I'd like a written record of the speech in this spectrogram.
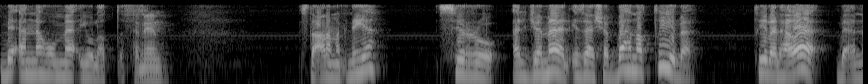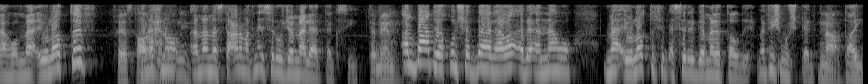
بأنه ماء يلطف. تمام. استعارة مكنية سر الجمال. إذا شبهنا الطيبة طيب الهواء بأنه ماء يلطف فنحن المكنية. أمام استعارة مكنية سر جمالها التجسيم تمام. البعض يقول شبه الهواء بأنه ماء يلطف يبقى سر الجمال التوضيح. ما فيش مشكلة. نعم. طيب.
